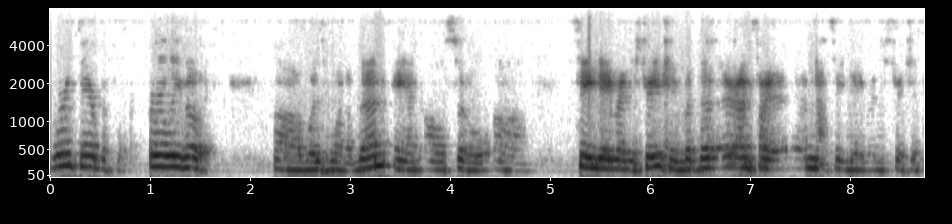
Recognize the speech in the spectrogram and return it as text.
weren't there before. Early voting uh, was one of them, and also uh, same day registration. But the I'm sorry, I'm not same day registration.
